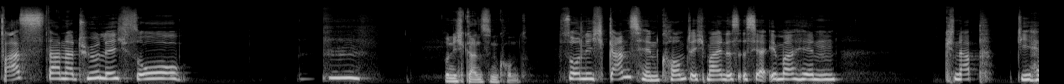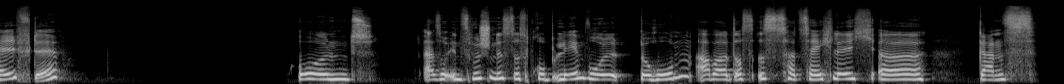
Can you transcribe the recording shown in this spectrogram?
Was da natürlich so, So nicht ganz hinkommt. so nicht ganz hinkommt. Ich meine, es ist ja immerhin knapp die Hälfte. Und also inzwischen ist das Problem wohl behoben, aber das ist tatsächlich äh, ganz,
